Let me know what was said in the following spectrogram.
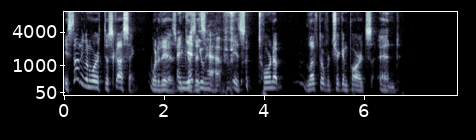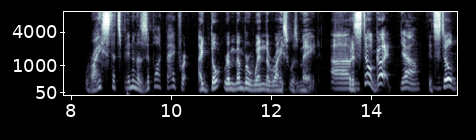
It's not even worth discussing what it is And because yet you have. it's torn up leftover chicken parts and rice that's been in a Ziploc bag for I don't remember when the rice was made, Um, but it's still good. yeah. It's still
